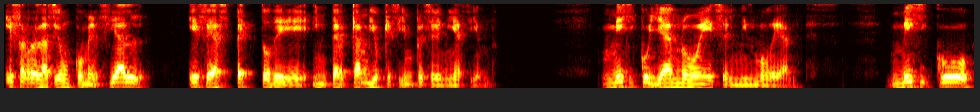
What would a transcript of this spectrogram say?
esa relación comercial, ese aspecto de intercambio que siempre se venía haciendo. México ya no es el mismo de antes. México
